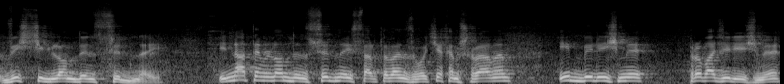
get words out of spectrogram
wyścig Londyn-Sydney. I na tym Londyn-Sydney startowałem z Wojciechem Szramem i byliśmy, prowadziliśmy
